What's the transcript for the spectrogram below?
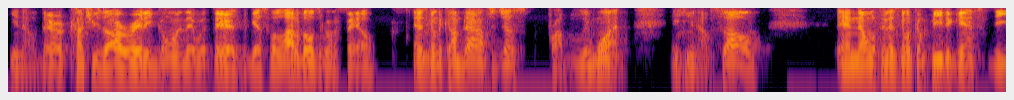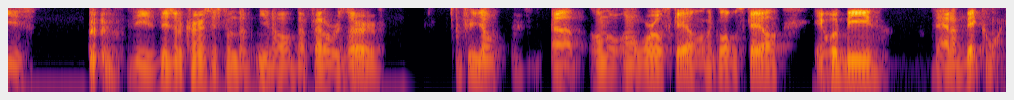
You know, there are countries already going there with theirs, but guess what? A lot of those are going to fail, and it's going to come down to just probably one. You know, so and the only thing that's going to compete against these these digital currencies from the you know the Federal Reserve, if you know, uh, on a, on a world scale, on a global scale, it would be that of Bitcoin.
